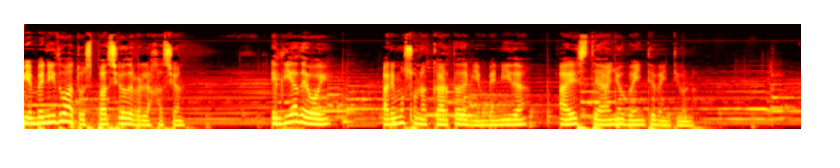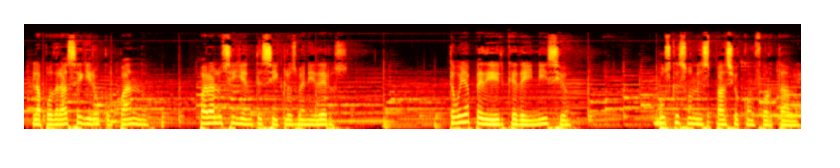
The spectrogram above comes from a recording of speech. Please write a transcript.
Bienvenido a tu espacio de relajación. El día de hoy haremos una carta de bienvenida a este año 2021. La podrás seguir ocupando para los siguientes ciclos venideros. Te voy a pedir que de inicio busques un espacio confortable,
